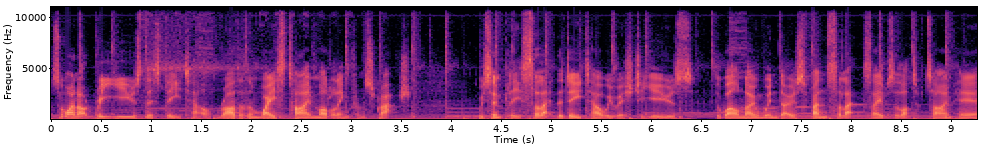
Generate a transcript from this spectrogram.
so why not reuse this detail rather than waste time modelling from scratch. We simply select the detail we wish to use, the well-known Windows Fence Select saves a lot of time here,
